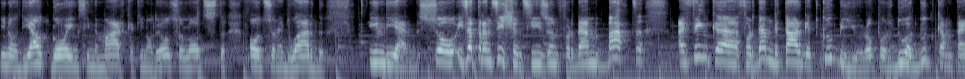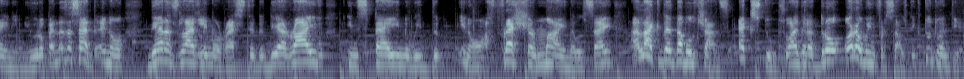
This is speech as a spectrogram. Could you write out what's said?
you know, the outgoings in the market. You know, they also lost Odsonne Edouard in the end. So it's a transition season for them, but I think uh, for them the target could be Europe or do a good campaign in Europe. And as I said, you know, they are slightly more rested. They arrive in Spain with, you know, a fresher mind, I will say. I like the double chance, X2, so either a draw or a win for Celtic, 228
